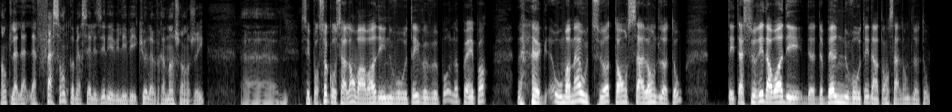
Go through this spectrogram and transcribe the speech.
Donc, la, la- la façon de commercialiser les, les véhicules a vraiment changé. Euh, C'est pour ça qu'au salon, on va avoir des nouveautés, veux, veux pas, là, peu importe. Au moment où tu as ton salon de l'auto, tu es assuré d'avoir de, belles nouveautés dans ton salon de l'auto.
